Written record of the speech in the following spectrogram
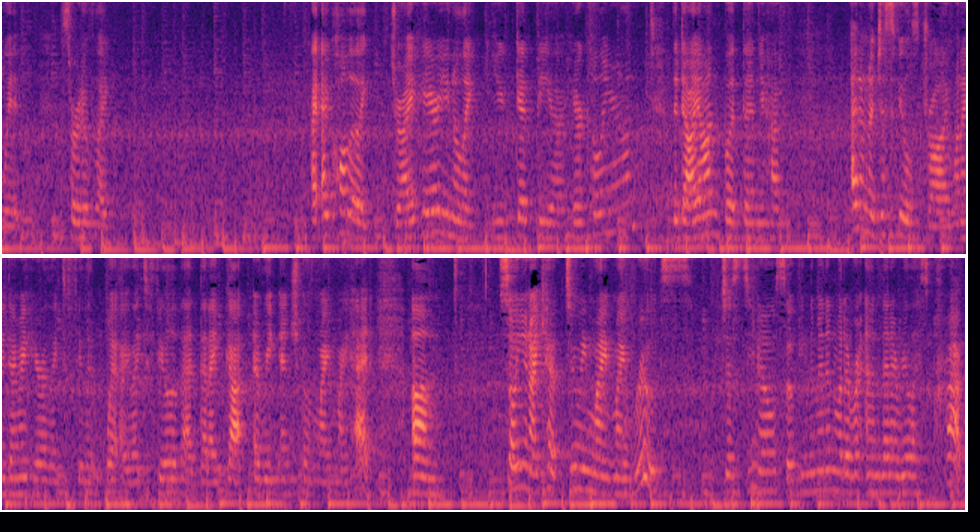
with sort of like, I, I call it like dry hair, you know, like you get the uh, hair coloring on, the dye on, but then you have, I don't know, it just feels dry. When I dye my hair, I like to feel it wet. I like to feel that, that I got every inch of my, my head. Um, so, you know, I kept doing my, my roots just, you know, soaking them in and whatever. And then I realized, crap,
